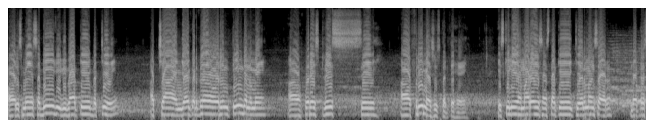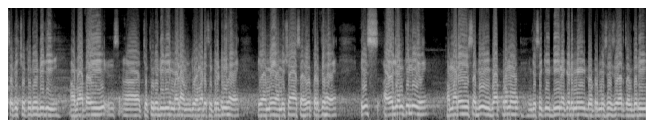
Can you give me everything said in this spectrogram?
और इसमें सभी विभाग के बच्चे अच्छा एंजॉय करते हैं और इन तीन दिनों में पूरे स्ट्रेस से फ्री महसूस करते हैं। इसके लिए हमारे संस्था के chairman sir doctor Satish Chaturvedi ji Abatai Chaturvedi ji madam जो हमारे सेक्रेटरी हैं, ये हमें हमेशा सहयोग करते हैं। इस आयोजन के लिए हमारे सभी विभाग प्रमुख, जैसे कि dean academy doctor Mrs R Chaudhary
